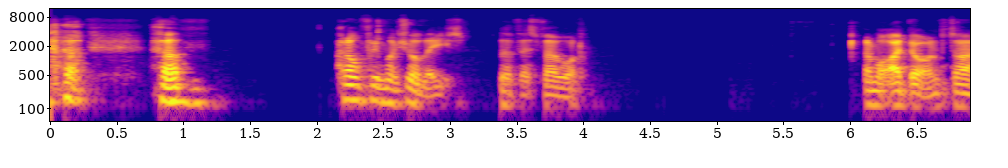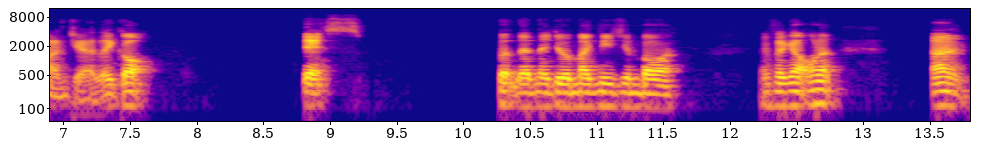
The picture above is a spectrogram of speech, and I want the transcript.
um, I don't think much of these of this firewall. And what I don't understand, yeah, they got this, but then they do a magnesium bar and they got on it, and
